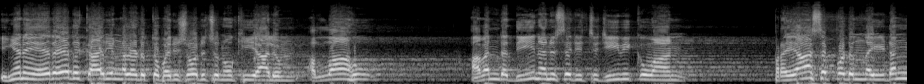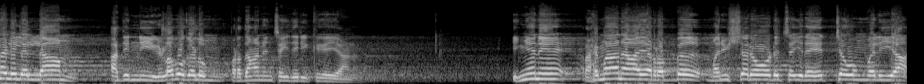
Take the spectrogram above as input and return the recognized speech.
ഇങ്ങനെ ഏതേത് കാര്യങ്ങളെടുത്ത് പരിശോധിച്ചു നോക്കിയാലും അള്ളാഹു അവന്റെ ദീനനുസരിച്ച് ജീവിക്കുവാൻ പ്രയാസപ്പെടുന്ന ഇടങ്ങളിലെല്ലാം അതിന് ഇളവുകളും പ്രദാനം ചെയ്തിരിക്കുകയാണ്. ഇങ്ങനെ റഹ്മാനായ റബ്ബ് മനുഷ്യരോട് ചെയ്ത ഏറ്റവും വലിയ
